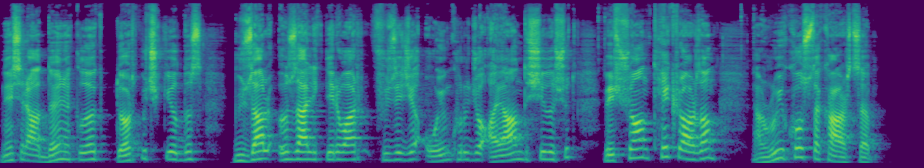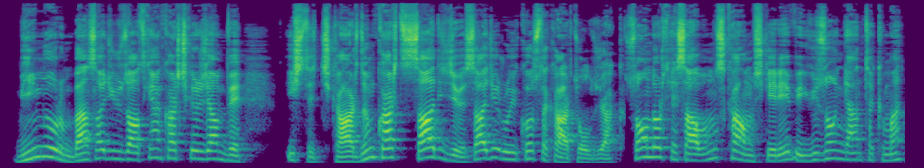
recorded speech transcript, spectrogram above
Mesela dayanıklılık 4.5 yıldız. Güzel özellikleri var. Füzeci, oyun kurucu, ayağın dışı şut. Ve şu an tekrardan yani Rui Costa kartı bilmiyorum ben sadece 106 gen kart çıkaracağım ve işte çıkardığım kart sadece ve sadece Rui Costa kartı olacak. Son 4 hesabımız kalmış geriye ve 110 gen takımı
